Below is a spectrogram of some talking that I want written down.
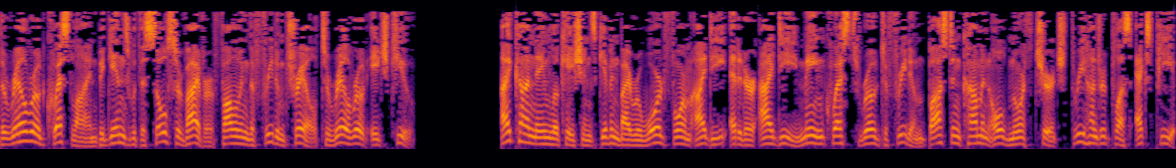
The Railroad Quest line begins with the sole survivor following the Freedom Trail to Railroad HQ. Icon name locations given by Reward Form ID Editor ID Main Quests Road to Freedom Boston Common Old North Church 300 plus XP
